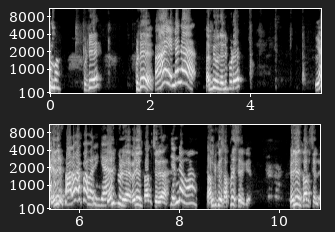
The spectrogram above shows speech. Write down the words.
அம்மா. குட்டி என்னங்க? தம்பி கொஞ்சம் எழுப்பிடு ஏன் பரபரப்பா வர்றீங்க? எழுப்பிடுங்க வெளியே வந்து பார்க்க சொல்லு என்னவா தம்பிக்கு சர்ப்ரைஸ் இருக்கு. வெளியே வந்து பார்க்க சொல்லு.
